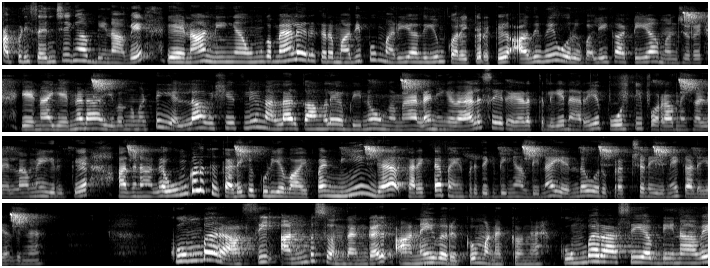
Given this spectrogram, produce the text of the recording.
அப்படி செஞ்சீங்க அப்படின்னாவே ஏன்னா நீங்கள் உங்கள் மேலே இருக்கிற மதிப்பும் மரியாதையும் குறைக்கிறதுக்கு அதுவே ஒரு வழிகாட்டியாக அமைஞ்சிடும் ஏன்னா என்னடா இவங்க மட்டும் எல்லா விஷயத்துலையும் நல்லா இருக்காங்களே அப்படின்னு உங்கள் மேலே நீங்கள் வேலை செய்கிற இடத்துலையே நிறைய போட்டி பொறாமைகள் எல்லாமே இருக்குது அதனால் உங்களுக்கு கிடைக்கக்கூடிய வாய்ப்பை நீங்கள் கரெக்டாக பயன்படுத்திக்கிட்டீங்க அப்படின்னா எந்த ஒரு பிரச்சனையுமே கிடையாதுங்க. கும்பராசி அன்பு சொந்தங்கள் அனைவருக்கும் வணக்கங்க. கும்பராசி அப்படின்னாவே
